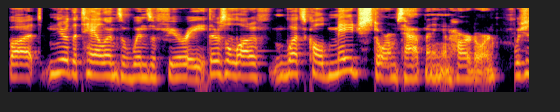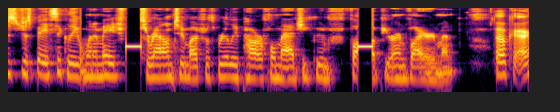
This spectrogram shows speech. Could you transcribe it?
But near the tail ends of Winds of Fury, there's a lot of what's called mage storms happening in Hardorn, which is just basically when a mage f***s around too much with really powerful magic, you can f*** up your environment. Okay.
